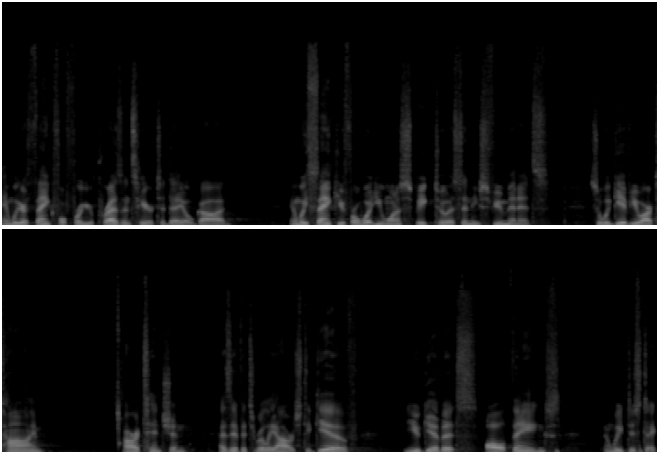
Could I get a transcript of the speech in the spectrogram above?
and we are thankful for your presence here today, O oh God. And we thank you for what you want to speak to us in these few minutes. So we give you our time, our attention, as if it's really ours to give. You give us all things, and we just take,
